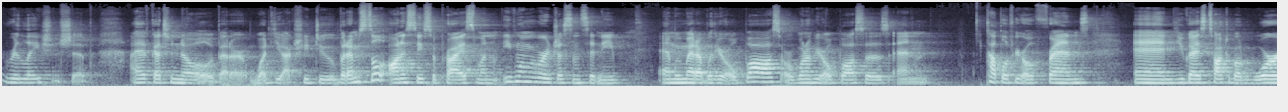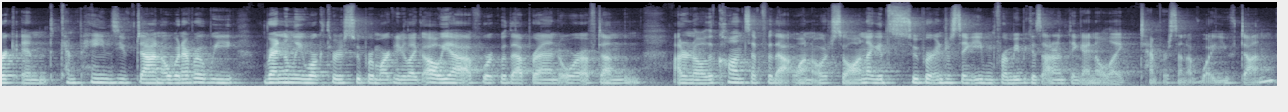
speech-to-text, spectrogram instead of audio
relationship, I have got to know a little better what you actually do. But I'm still honestly surprised when even when we were just in Sydney and we met up with your old boss or one of your old bosses and a couple of your old friends and you guys talked about work and campaigns you've done or whenever we randomly work through a supermarket you're like oh yeah i've worked with that brand or i've done i don't know the concept for that one or so on like it's super interesting even for me because i don't think i know like 10% of what you've done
